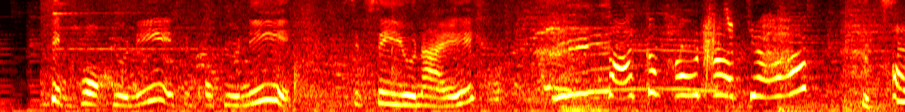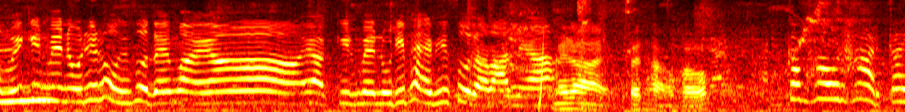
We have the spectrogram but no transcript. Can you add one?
16 อยู่นี่ 16 อยู่นี่ 14 อยู่ไหน ซอสกะเพราถาดยักษ์ขอไม่กินเมนูที่ถูกที่สุดได้ไหมอะ อยากกินเมนูที่แพงที่สุดอะร้านเนี้ยไม่ได้ไปถามเขากะเพราถาดไก่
